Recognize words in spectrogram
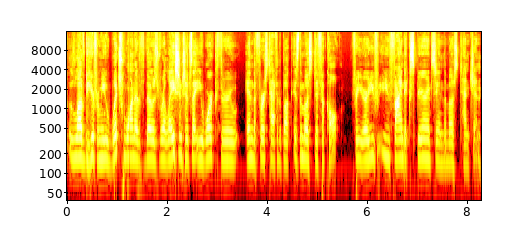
love to hear from you which one of those relationships that you work through in the first half of the book is the most difficult for you, or you you find experiencing the most tension.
